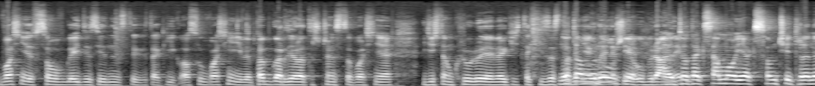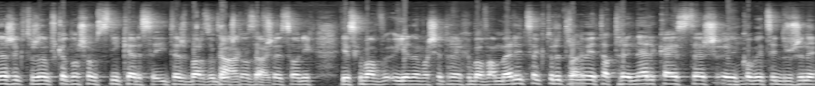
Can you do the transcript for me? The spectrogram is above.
właśnie Southgate jest jednym z tych takich osób, właśnie nie wiem, Pep Guardiola też często właśnie gdzieś tam króluje w jakichś takich No zestawieniach tam najlepiej różnie, ubranych. ale to tak samo jak są ci trenerzy, którzy na przykład noszą sneakersy i też bardzo Tak, głośno tak. zawsze jest o nich. Jest chyba jeden właśnie trener chyba w Ameryce, który trenuje, ta trenerka jest też Mhm. y, kobiecej drużyny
